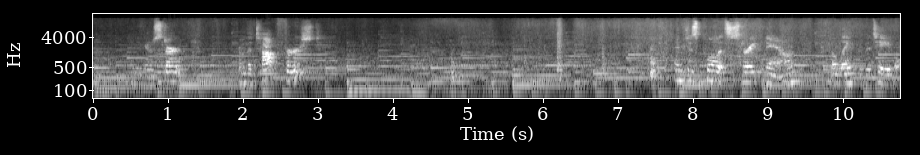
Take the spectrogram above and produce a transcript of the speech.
You're going to start from the top first. And just pull it straight down the length of the table.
